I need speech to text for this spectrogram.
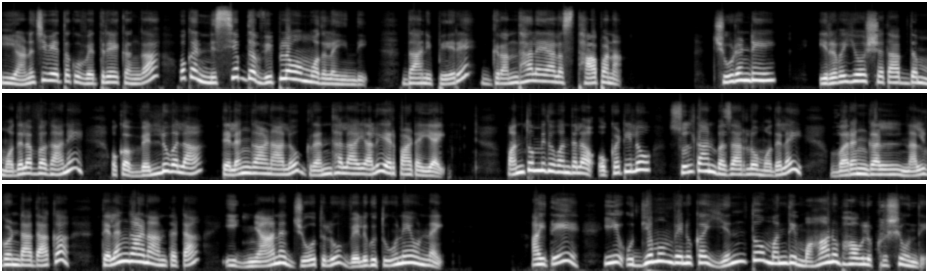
ఈ అణచివేతకు వ్యతిరేకంగా ఒక నిశ్శబ్ద విప్లవం మొదలయింది దాని పేరే గ్రంథాలయాల స్థాపన. చూడండి ఇరవయో శతాబ్దం మొదలవ్వగానే ఒక వెల్లువల తెలంగాణలో గ్రంథాలయాలు ఏర్పాటయ్యాయి. పంతొమ్మిది వందల ఒకటిలో సుల్తాన్ బజార్లో మొదలై వరంగల్ నల్గొండ దాకా తెలంగాణ అంతటా ఈ జ్ఞాన జ్యోతులు వెలుగుతూనే ఉన్నాయి. అయితే ఈ ఉద్యమం వెనుక ఎంతో మంది మహానుభావులు కృషి ఉంది.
